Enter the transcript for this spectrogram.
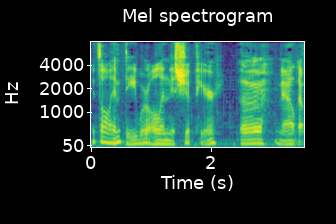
it's all empty. We're all in this ship here. Uh, no, that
